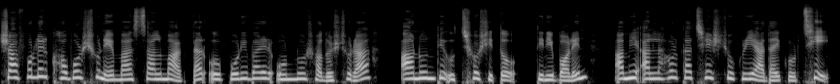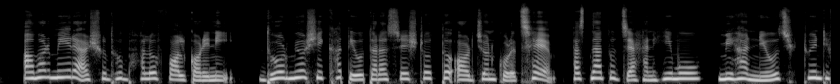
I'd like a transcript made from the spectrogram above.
সাফল্যের খবর শুনে মা সালমা আক্তার ও পরিবারের অন্য সদস্যরা আনন্দে উচ্ছ্বসিত। তিনি বলেন, আমি আল্লাহর কাছে শুক্রিয়া আদায় করছি। আমার মেয়েরা শুধু ভালো ফল করেনি। ধর্মীয় শিক্ষাতেও তারা শ্রেষ্ঠত্ব অর্জন করেছে। Hasnatuzzahan Himu Mihan news twenty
